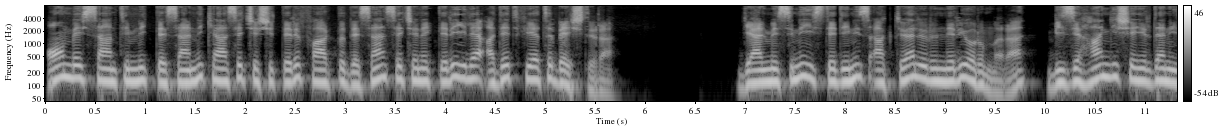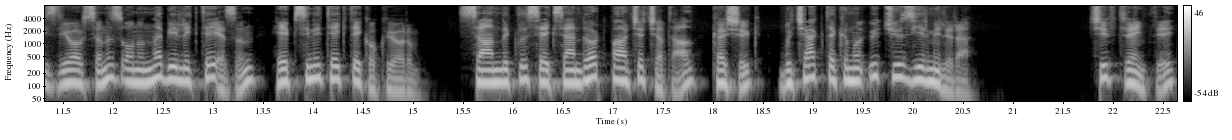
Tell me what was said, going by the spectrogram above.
15 santimlik desenli kase çeşitleri farklı desen seçenekleri ile adet fiyatı 5 lira. Gelmesini istediğiniz aktüel ürünleri yorumlara, bizi hangi şehirden izliyorsanız onunla birlikte yazın, hepsini tek tek okuyorum. Sandıklı 84 parça çatal, kaşık, bıçak takımı 320 lira. Çift renkli,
